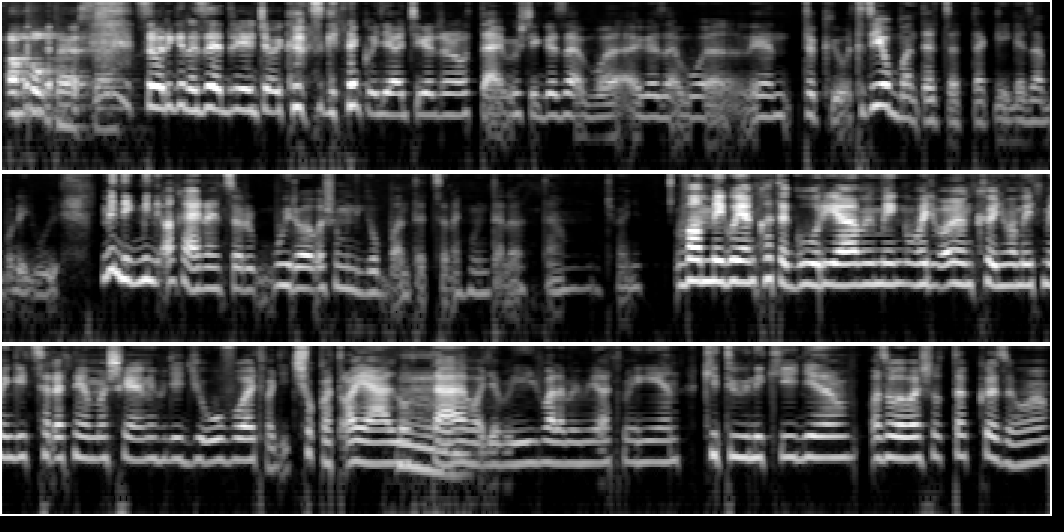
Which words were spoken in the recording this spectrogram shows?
Apó, persze. Szóval igen, az Adrian Csajkovszkinek ugye a Children of Time most igazából, igazából ilyen tök jó. Tehát jobban tetszettek igazából így új. Mindig, mindig akár rendszer újraolvasom, mindig jobban tetszenek, mint előtte. Úgyhogy van még olyan kategória, ami még, vagy olyan könyv, amit még így szeretnél mesélni, hogy így jó volt, vagy így sokat ajánlottál, hmm. vagy ami így valami miatt még ilyen kitűnik így az olvasottak közül?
